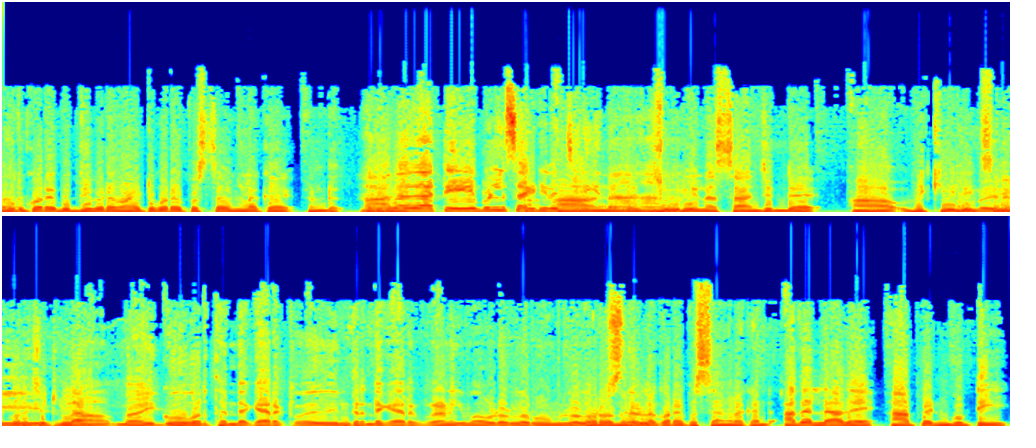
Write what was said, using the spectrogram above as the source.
അതിൽ കുറെ ബുദ്ധിപരമായിട്ട് കുറെ പുസ്തകങ്ങളൊക്കെ ഉണ്ട്. ടേബിളിൽ സൈഡിൽ. ജൂലിയൻ അസാഞ്ചിന്റെ ആ വിക്കിലീക്സിനെ കുറിച്ചിട്ടുള്ള ഗോവർദ്ധന്റെ ക്യാരക്ടർ അതായത് ഇന്ദ്രന്റെ ക്യാരക്ടർ ആണെങ്കിൽ അവിടെയുള്ള റൂമിലുള്ള റൂമിലുള്ള. കുറെ പുസ്തകങ്ങളൊക്കെ ഉണ്ട്. അതല്ലാതെ ആ പെൺകുട്ടി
